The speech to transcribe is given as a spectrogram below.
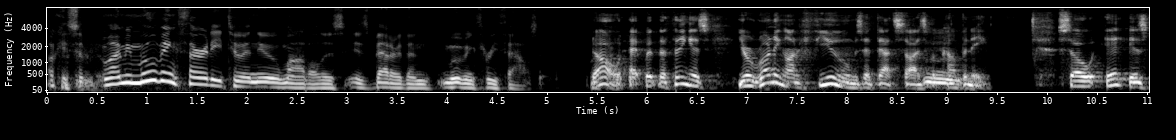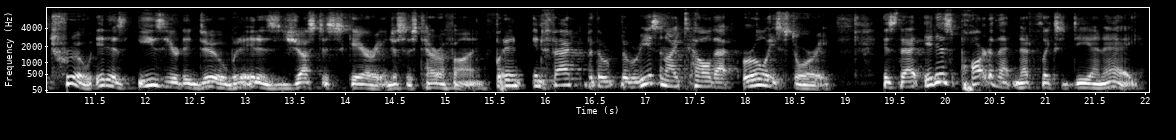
Okay. So, well, I mean, moving 30 to a new model is, is better than moving 3,000. No, but the thing is, you're running on fumes at that size of a mm. company. So it is true. It is easier to do, but it is just as scary and just as terrifying. But in, in fact, but the, the reason I tell that early story is that it is part of that Netflix DNA,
